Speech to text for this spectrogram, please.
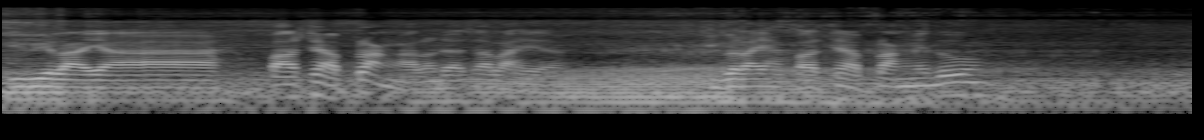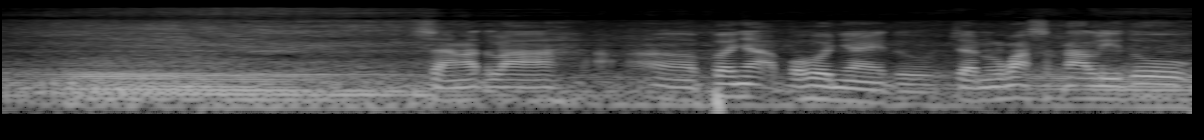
di wilayah Paldaplang kalau tidak salah ya. Di wilayah Paldaplang itu sangatlah uh, banyak pohonnya itu. Dan luas sekali itu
